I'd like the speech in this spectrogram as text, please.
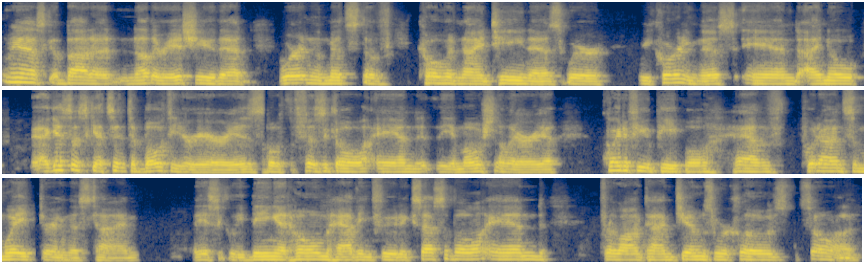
Let me ask about another issue that we're in the midst of COVID 19 as we're recording this. And I know, I guess this gets into both of your areas, both the physical and the emotional area. Quite a few people have put on some weight during this time, basically being at home, having food accessible, and for a long time, gyms were closed, and so on.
